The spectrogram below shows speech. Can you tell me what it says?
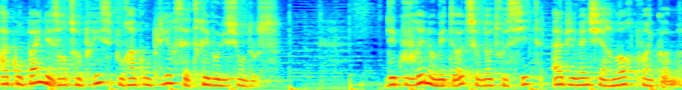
accompagne les entreprises pour accomplir cette révolution douce. Découvrez nos méthodes sur notre site happymensharemore.com.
